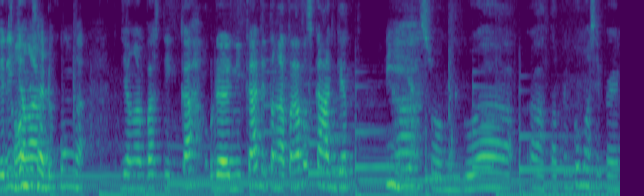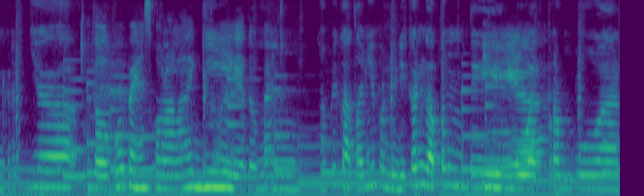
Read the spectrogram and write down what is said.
jadi kamu jangan bisa dukung nggak jangan pas nikah udah nikah di tengah-tengah terus kaget iya ah suami gua ah tapi gua masih pengen kerja atau gue pengen sekolah lagi gitu kan Hmm, tapi katanya pendidikan nggak penting Iya. buat perempuan.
